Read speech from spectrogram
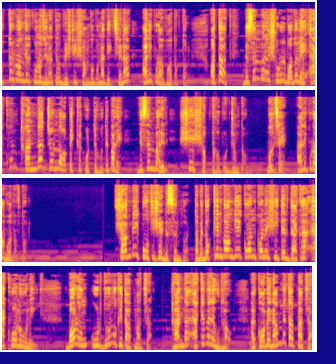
উত্তরবঙ্গের কোনো জেলাতেও বৃষ্টির সম্ভাবনা দেখছে না আলিপুর আবহাওয়া দপ্তর। অর্থাৎ ডিসেম্বরের শুরুর বদলে এখন ঠান্ডার জন্য অপেক্ষা করতে হতে পারে ডিসেম্বরের শেষ সপ্তাহ পর্যন্ত, বলছে আলিপুর আবহাওয়া দপ্তর। সামনেই পঁচিশে ডিসেম্বর, তবে দক্ষিণবঙ্গে কনকনে শীতের দেখা এখনও নেই, বরং ঊর্ধ্বমুখী তাপমাত্রা, ঠান্ডা একেবারে উধাও, আর কবে নামবে তাপমাত্রা,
